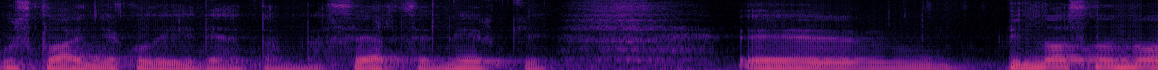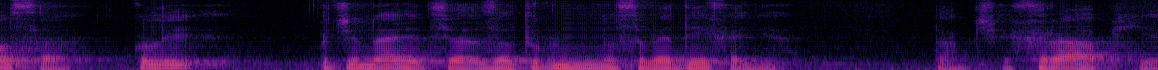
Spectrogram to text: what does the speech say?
Ускладнення, коли йде там на серце, нирки. Е, Відносно носа, коли починається затруднене носове дихання, там ще храп є,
